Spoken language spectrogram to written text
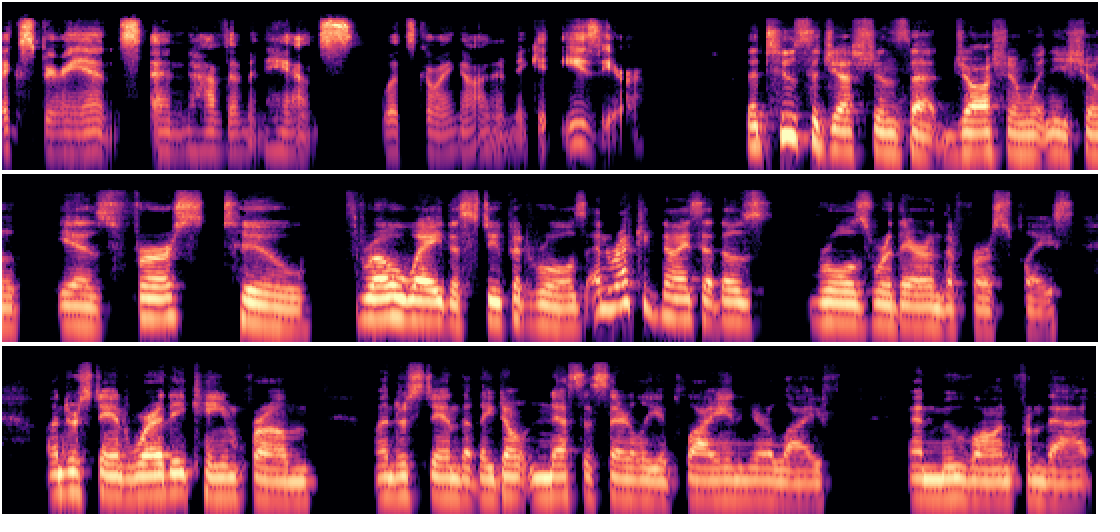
experience and have them enhance what's going on and make it easier. The two suggestions that Josh and Whitney showed is first to throw away the stupid rules and recognize that those rules were there in the first place. Understand where they came from, understand that they don't necessarily apply in your life, and move on from that.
